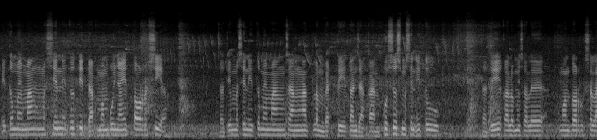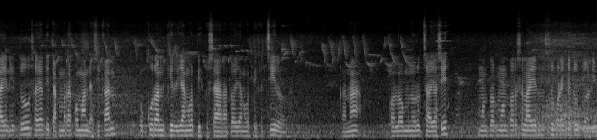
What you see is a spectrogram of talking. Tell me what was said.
itu memang mesin itu tidak mempunyai torsi ya jadi mesin itu memang sangat lembek di tanjakan khusus mesin itu. Jadi kalau misalnya motor selain itu saya tidak merekomendasikan ukuran gear yang lebih besar atau yang lebih kecil. Karena kalau menurut saya sih motor-motor selain Super X25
